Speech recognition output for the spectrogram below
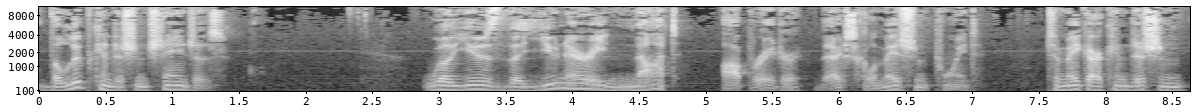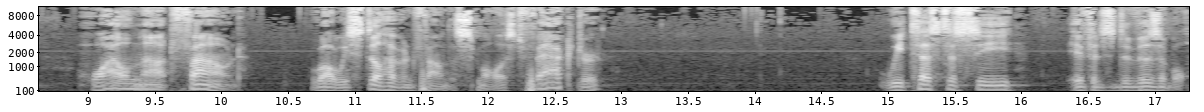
The loop condition changes. We'll use the unary not operator, the exclamation point, to make our condition while not found, while we still haven't found the smallest factor, we test to see if it's divisible.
